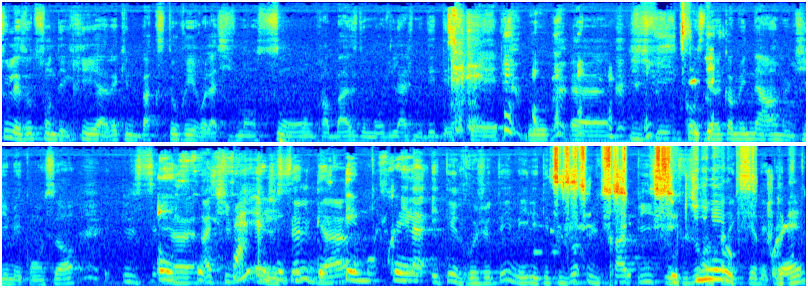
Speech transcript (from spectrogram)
Tous les autres sont décrits avec une backstory relativement sombre à base de mon village me détestait ou euh, je suis considéré comme une arme ultime et Et Euh, ça est le seul gars il a été rejeté, mais il était toujours ultra piste. ce et toujours qui en train d'écrire des.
